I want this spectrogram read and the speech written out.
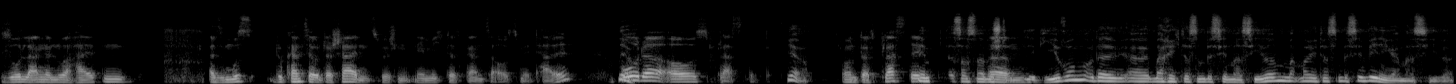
so lange nur halten. Also muss, du kannst ja unterscheiden zwischen nämlich das Ganze aus Metall ja. oder aus Plastik. Ja. Und das Plastik. Nehme ich das aus einer bestimmten ähm, Legierung oder äh, mache ich das ein bisschen massiver, mache ich das ein bisschen weniger massiver?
